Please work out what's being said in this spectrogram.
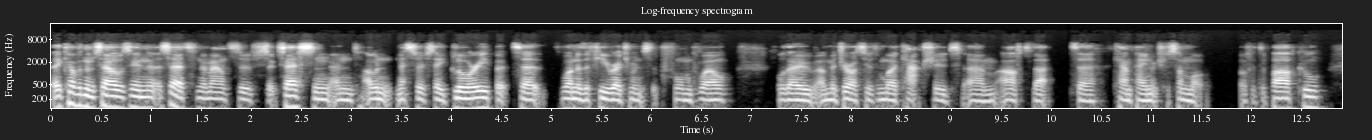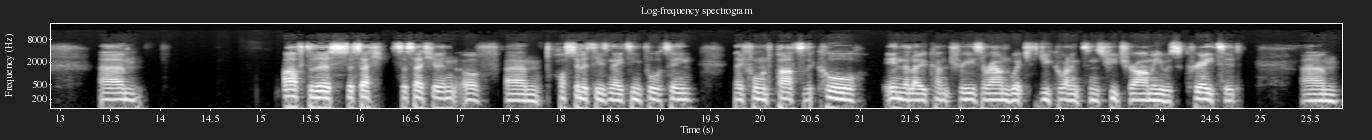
they covered themselves in a certain amount of success and, and I wouldn't necessarily say glory, but uh, one of the few regiments that performed well, although a majority of them were captured um, after that uh, campaign, which was somewhat of a debacle. Um, after the cessation of um, hostilities in 1814, they formed part of the corps in the Low Countries around which the Duke of Wellington's future army was created um,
